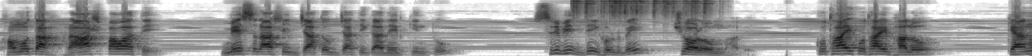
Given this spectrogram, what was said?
ক্ষমতা হ্রাস পাওয়াতে মেষ রাশির জাতক জাতিকাদের কিন্তু শ্রীবৃদ্ধি ঘটবে চরমভাবে। কোথায় কোথায় ভালো, কেন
